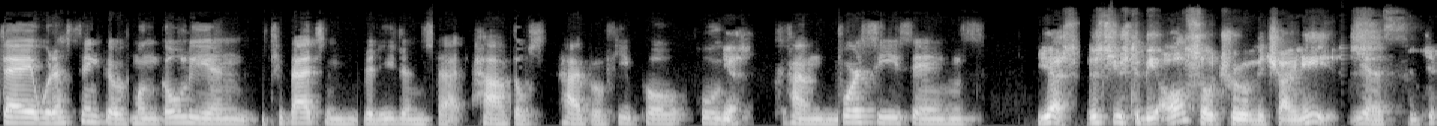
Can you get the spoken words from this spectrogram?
they would think of Mongolian, Tibetan religions that have those type of people who yes. can foresee things. Yes, this used to be also true of the Chinese. Yes. Until,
